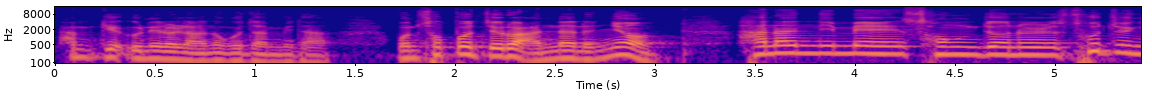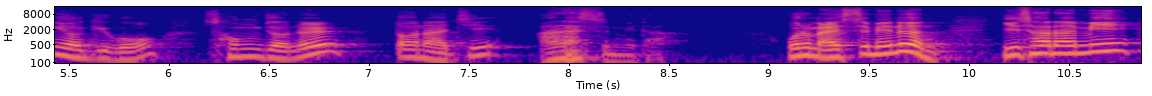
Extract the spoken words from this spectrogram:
함께 은혜를 나누고자 합니다. 먼저 첫 번째로 안나는요, 하나님의 성전을 소중히 여기고 성전을 떠나지 않았습니다. 오늘 말씀에는 이 사람이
